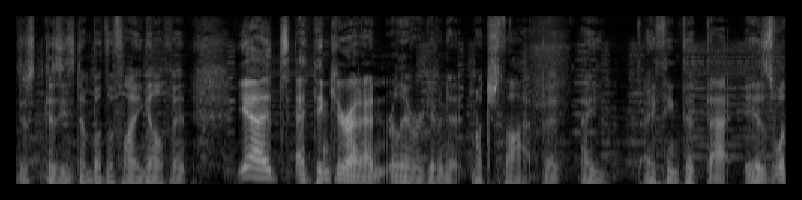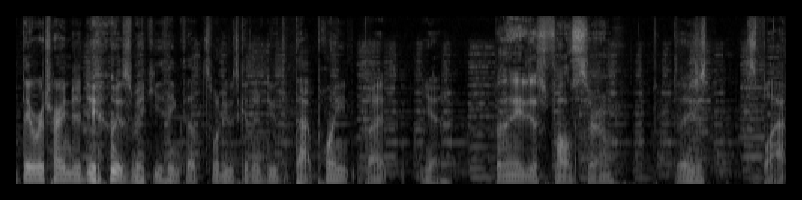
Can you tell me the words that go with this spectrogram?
just because he's Dumbo the flying elephant. Yeah, it's. I think you're right. I hadn't really ever given it much thought, but I, I think that that is what they were trying to do is make you think that's what he was going to do at that point. But yeah, but then he just falls through. they just splat.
